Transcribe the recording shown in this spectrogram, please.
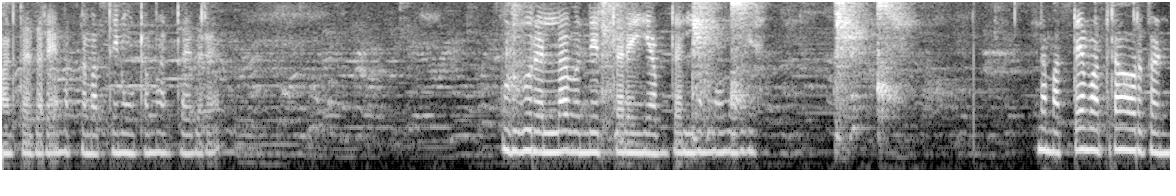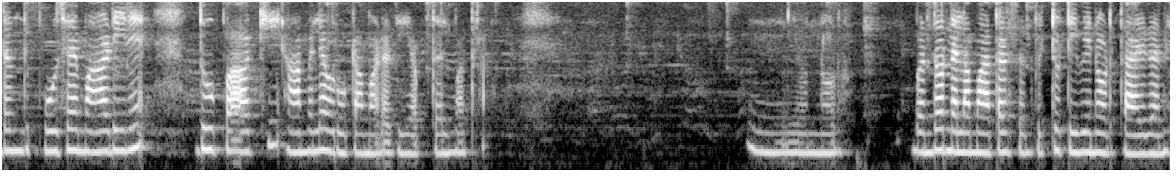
ಮಾಡ್ತಾಯಿದ್ದಾರೆ ಮತ್ತು ನಮ್ಮ ಅತ್ತೆನೂ ಊಟ ಮಾಡ್ತಾಯಿದ್ದಾರೆ ಹುಡುಗರೆಲ್ಲ ಬಂದಿರ್ತಾರೆ ಈ ಹಬ್ಬದಲ್ಲಿ ನಮ್ಮವ್ರಿಗೆ ನಮ್ಮ ಅತ್ತೆ ಮಾತ್ರ ಅವ್ರ ಗಂಡಂಗೆ ಪೂಜೆ ಮಾಡಿಯೇ ಧೂಪ ಹಾಕಿ ಆಮೇಲೆ ಅವ್ರು ಊಟ ಮಾಡೋದು ಈ ಹಬ್ಬದಲ್ಲಿ ಮಾತ್ರ. ಇವನು ನೋಡು. ಬಂದವ್ರನ್ನೆಲ್ಲ ಮಾತಾಡ್ಸೋದು ಬಿಟ್ಟು ಟಿ ವಿ ನೋಡ್ತಾ ಇದ್ದಾನೆ.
